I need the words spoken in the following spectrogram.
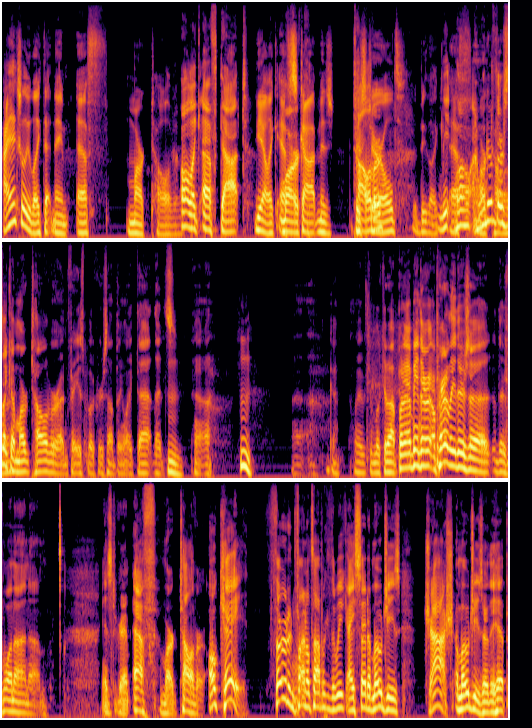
I actually like that name, F. Mark Tolliver. Oh, like F dot. yeah, like F. Mark Scott Ms. Tolliver? Fitzgerald. It'd be like. F. well, I Mark wonder if there's like a Mark Tolliver on Facebook or something like that. That's uh, Okay. we can look it up. But I mean, there apparently there's a there's one on um, Instagram. F Mark Tolliver. Okay, third and final topic of the week. I said emojis. Josh, emojis are the hip.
